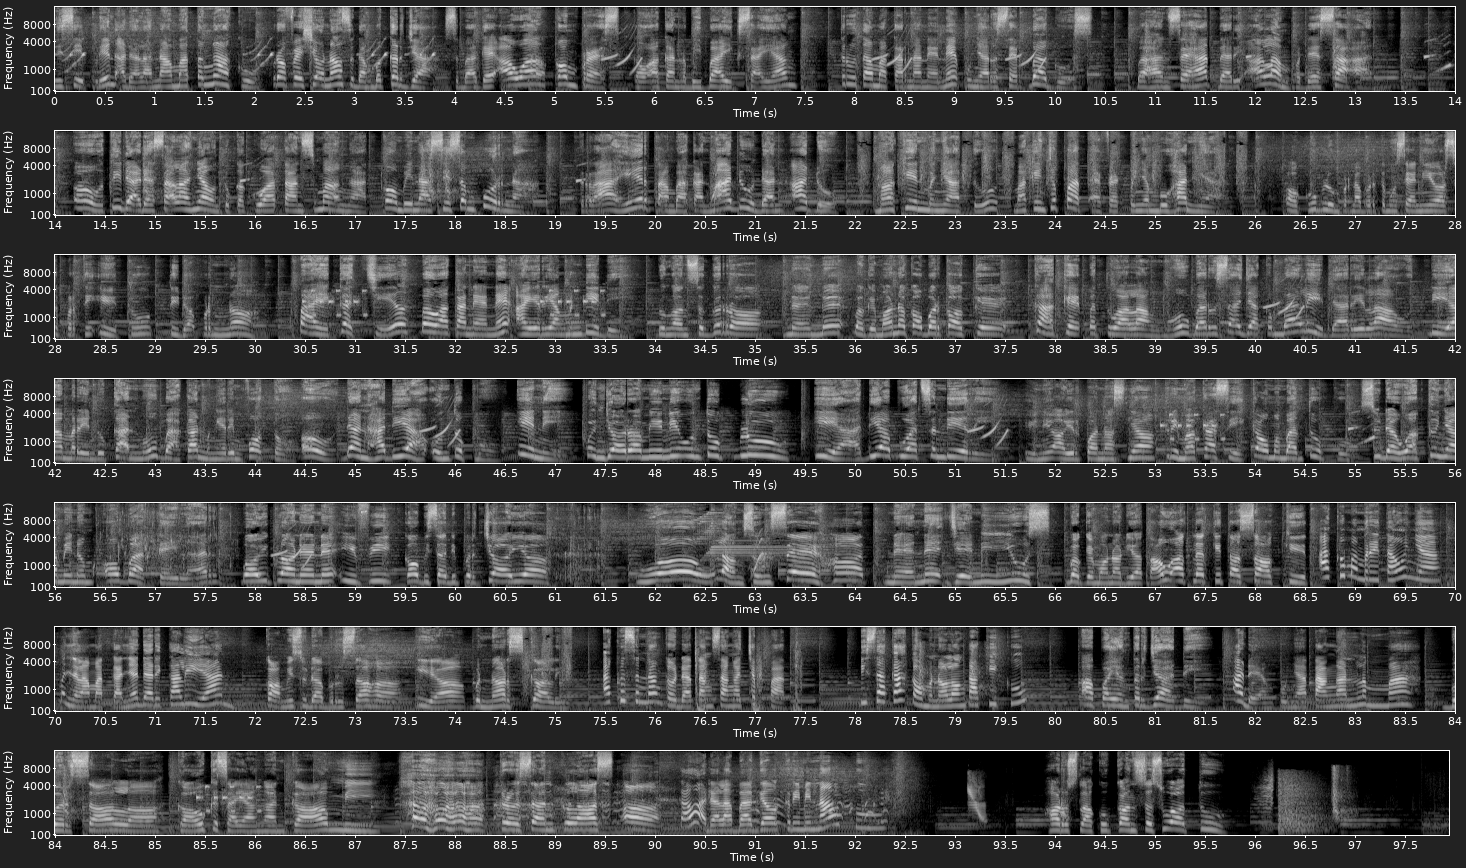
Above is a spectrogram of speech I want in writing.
Disiplin adalah nama tengahku. Profesional sedang bekerja. Sebagai awal, kompres. Kau akan lebih baik, sayang. Terutama karena nenek punya resep bagus. Bahan sehat dari alam pedesaan. Oh, tidak ada salahnya untuk kekuatan semangat. Kombinasi sempurna. Terakhir, tambahkan madu dan aduk. Makin menyatu, makin cepat efek penyembuhannya. Aku belum pernah bertemu senior seperti itu, tidak pernah. Pai kecil, bawakan nenek air yang mendidih. Dengan segera, nenek bagaimana kabar kakek? Kakek petualangmu baru saja kembali dari laut. Dia merindukanmu bahkan mengirim foto. Oh, dan hadiah untukmu. Ini, penjara mini untuk Blue. Iya, dia buat sendiri. Ini air panasnya. Terima kasih kau membantuku. Sudah waktunya minum obat, Taylor. Baiklah, Nenek Ivy. Kau bisa dipercaya. Wow, langsung sehat. Nenek jenius. Bagaimana dia tahu atlet kita sakit? Aku memberitahunya, menyelamatkannya dari kalian. Kami sudah berusaha. Iya, benar sekali. Aku senang kau datang sangat cepat. Bisakah kau menolong kakiku? Apa yang terjadi? Ada yang punya tangan lemah. Bersalah, kau kesayangan kami. Hahaha, terusan kelas A. Kau adalah bagel kriminalku. Harus lakukan sesuatu.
